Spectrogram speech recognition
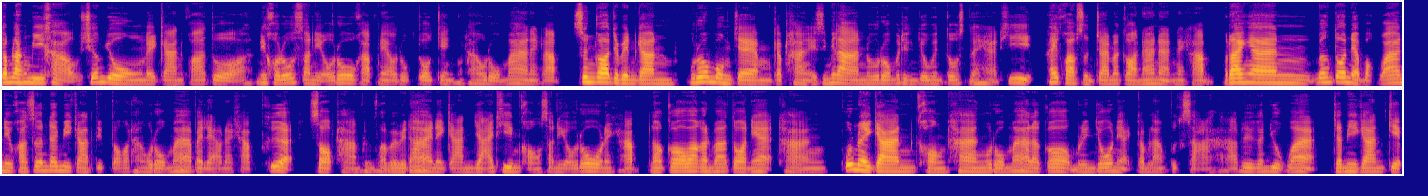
กำลังมีข่าวเชื่อมโยงในการคว้าตัวนิโคโลซานิโอโรครับแนวรุกตัวเก่งของทางโรม่านะครับซึ่งก็จะเป็นการร่วมวงแจมกับทางเอซิมิลานรวมไปถึงโยเวนตุสนะฮะที่ให้ความสนใจมาก่อนหน้านั้นนะครับรายงานเบื้องต้นเนี่ยบอกว่านิวคาสเซิลได้มีการติดต่อทางโรม่าไปแล้วนะครับ เพื่อสอบถามถึงความเป็นไปได้ในการย้ายทีมของซานิโอโรนะครับ แล้วก็ว่ากันว่าตอนนี้ทางผู้อำนวยการของทางโรม่าแล้วก็มูรินโญ่เนี่ยกำลังปรึกษาหารือกันอยู่ว่า จะมีการเก็บ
